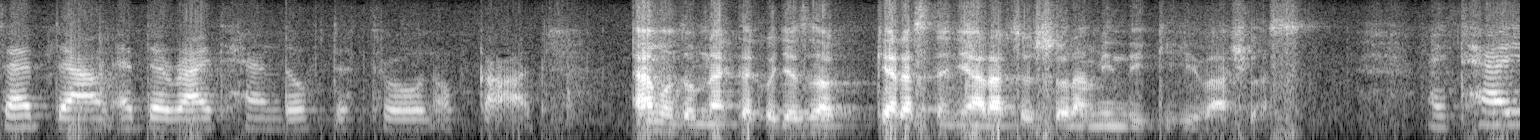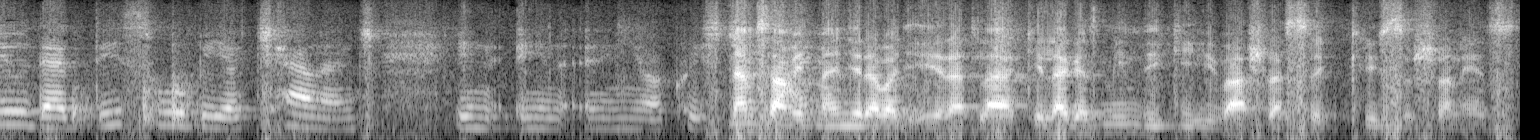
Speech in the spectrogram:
sat down at the right hand of the throne of God. Elmondom nektek, hogy ez a keresztény járásos során mindig kihívás lesz. I tell you that this will be a challenge in, in, in your Christian Nem számít mennyire vagy érett lelkileg, ez mindig kihívás lesz, hogy Krisztusra néz.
